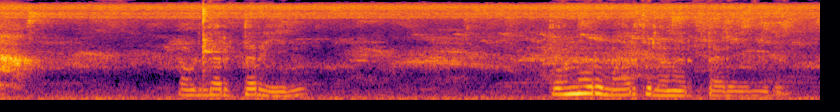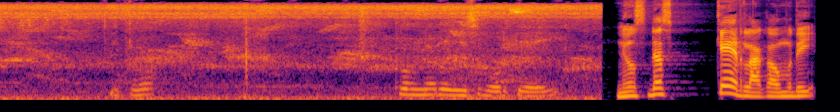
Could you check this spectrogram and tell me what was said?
അവിടുന്ന് റിട്ടയർ ചെയ്തു. തൊണ്ണൂറ് മാർച്ചിലാണ് റിട്ടയർ ചെയ്യുന്നത്. ഇപ്പോൾ തൊണ്ണൂറ് വയസ്സ് പൂർത്തിയായി. News desk Kerala Kaumudi.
